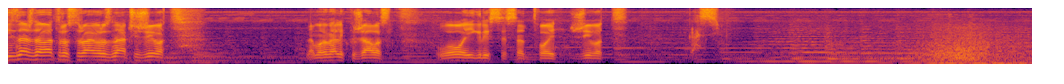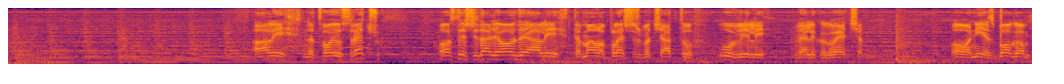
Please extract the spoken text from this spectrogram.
Ti znaš da Vatro Survivor znači život. Na moju veliku žalost, u ovoj igri se sad tvoj život gasi. Ali, na tvoju sreću, ostaješ i dalje ovde, ali da malo plešeš bačatu u vili velikog veća. Ovo nije s Bogom,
